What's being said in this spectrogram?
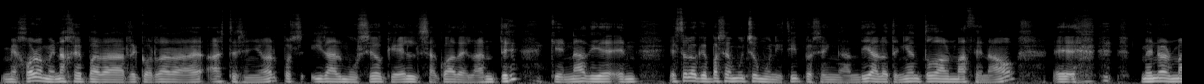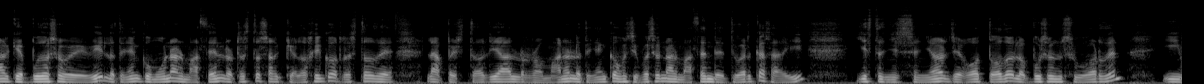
mejor homenaje para recordar a, este señor pues ir al museo que él sacó adelante que nadie en esto es lo que pasa en muchos municipios en Gandía lo tenían todo almacenado eh, menos mal que pudo sobrevivir lo tenían como un almacén los restos arqueológicos restos de la prehistoria los romanos lo tenían como si fuese un almacén de tuercas ahí y este señor llegó todo lo puso en su orden y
